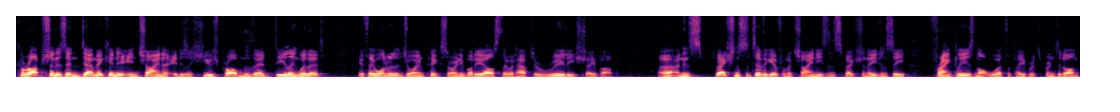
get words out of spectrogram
Corruption is endemic in, in China. It is a huge problem. They're dealing with it. If they wanted to join PICS or anybody else, they would have to really shape up. Uh, an inspection certificate from a Chinese inspection agency, frankly, is not worth the paper it's printed on,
